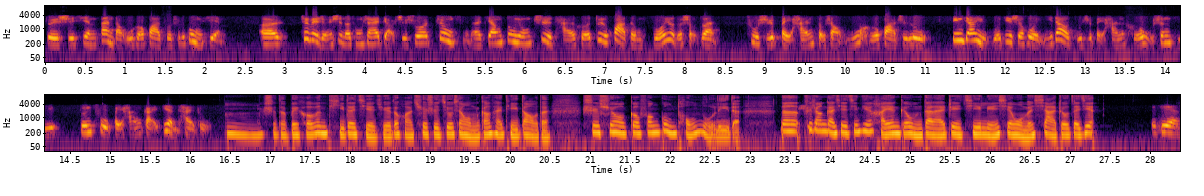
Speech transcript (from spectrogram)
对实现半岛无核化做出了贡献。呃，这位人士呢，同时还表示说，政府呢将动用制裁和对话等所有的手段，促使北韩走上无核化之路，并将与国际社会一道阻止北韩核武升级。敦促北韩改变态度。嗯，是的，北核问题的解决的话，确实就像我们刚才提到的，是需要各方共同努力的。那非常感谢今天海燕给我们带来这一期连线，我们下周再见。再见。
